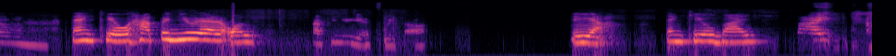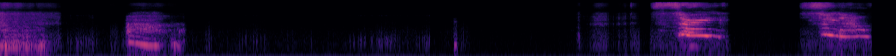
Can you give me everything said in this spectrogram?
Um, Thank you. Happy New Year, all. Happy New Year, sweetheart. Yeah. Thank you. Bye. Bye. See? See how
